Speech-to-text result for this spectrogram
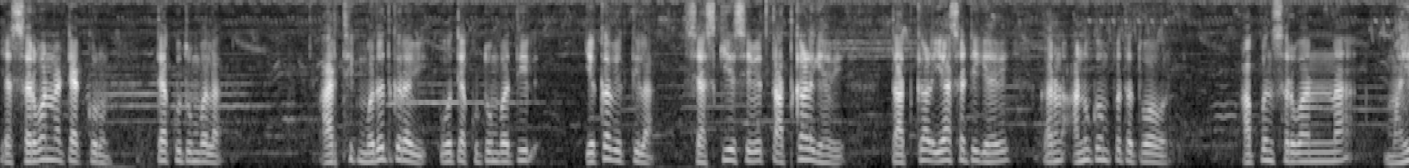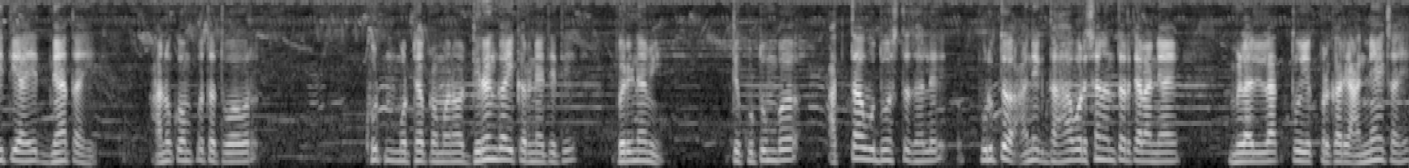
या सर्वांना टॅग करून त्या कुटुंबाला आर्थिक मदत करावी व त्या कुटुंबातील एका व्यक्तीला शासकीय सेवेत तात्काळ घ्यावे. तात्काळ यासाठी घ्यावे कारण अनुकंप तत्वावर आपण सर्वांना माहिती आहे ज्ञात आहे. अनुकंप तत्वावर खूप मोठ्या प्रमाणावर दिरंगाई करण्यात येते. परिणामी ते कुटुंब आत्ता उद्ध्वस्त झाले. पुरतं अनेक दहा वर्षानंतर त्याला न्याय मिळालेला तो एक प्रकारे अन्यायच आहे.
